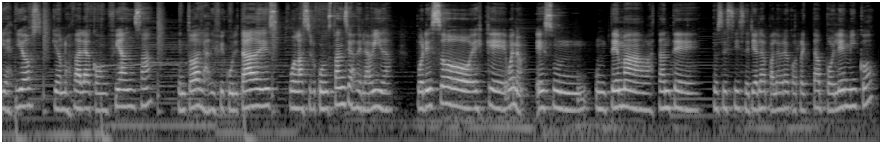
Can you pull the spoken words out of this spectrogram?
Y es Dios quien nos da la confianza en todas las dificultades o en las circunstancias de la vida. Por eso es que, bueno, es un, tema bastante, no sé si sería la palabra correcta, polémico,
